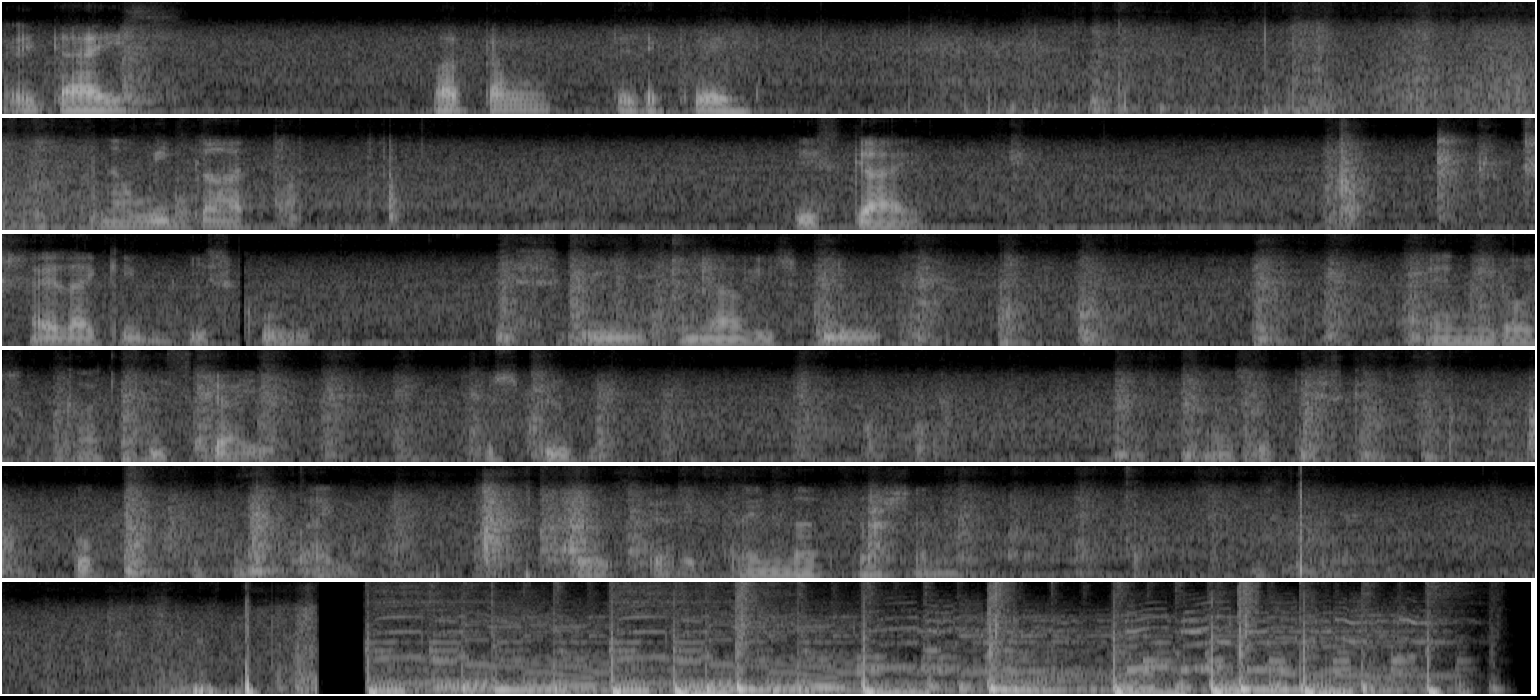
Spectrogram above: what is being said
guys, welcome to the crib. Now we got this guy. I like him. He's cool. He's green now he's blue. And we also got this guy who's blue. Also this guy. Book 2.5. Those guys, I'm not Russian.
